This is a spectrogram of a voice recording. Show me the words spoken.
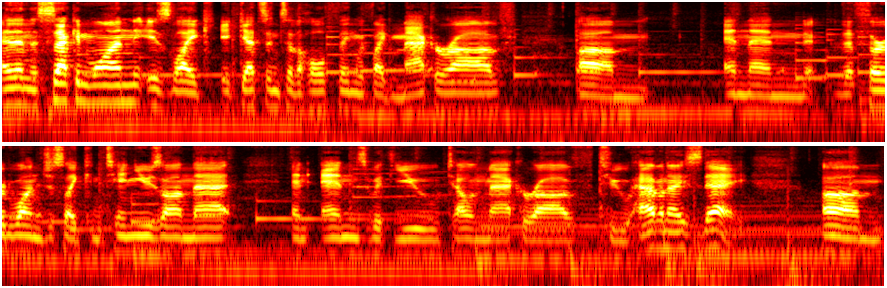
And then the second one is like it gets into the whole thing with like Makarov um and then the third one just like continues on that and ends with you telling Makarov to have a nice day. Um,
